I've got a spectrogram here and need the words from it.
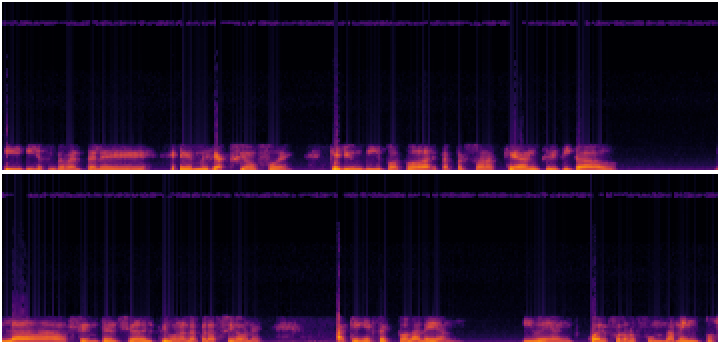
y, yo simplemente le, eh, mi reacción fue que yo invito a todas estas personas que han criticado la sentencia del Tribunal de Apelaciones a que en efecto la lean y vean cuáles fueron los fundamentos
